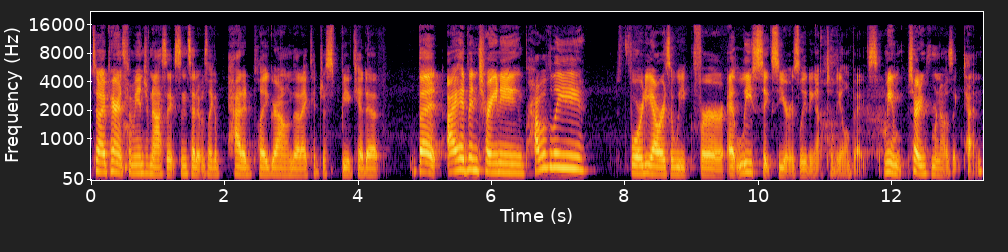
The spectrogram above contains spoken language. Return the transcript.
So my parents put me in gymnastics and said it was like a padded playground that I could just be a kid at. But I had been training probably 40 hours a week for at least six years leading up to the Olympics. I mean, starting from when I was like 10.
